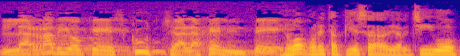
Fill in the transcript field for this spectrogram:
la radio que escucha la gente. Nos vamos con esta pieza de archivo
